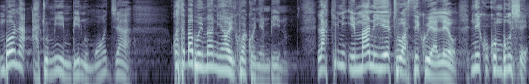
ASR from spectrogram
mbona hatumii mbinu moja? Kwa sababu imani yao ilikuwa kwenye mbinu. Lakini imani yetu wa siku ya leo ni kukumbushe,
